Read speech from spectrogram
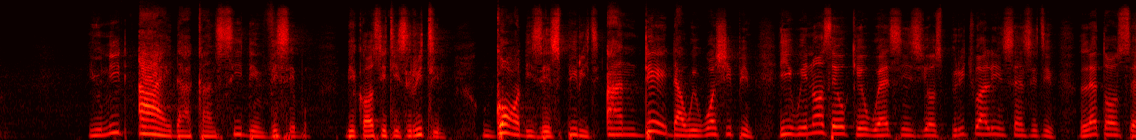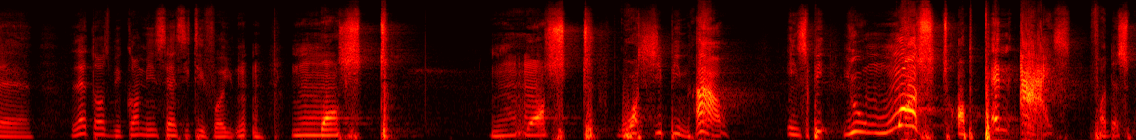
You need eye that can see the invisible because it is written God is a spirit, and they that will worship him, he will not say, Okay, well, since you're spiritually insensitive, let us uh, let us become insensitive for you. Mm-mm. Must must worship him. How? In speak, you must obtain eyes for the spirit.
